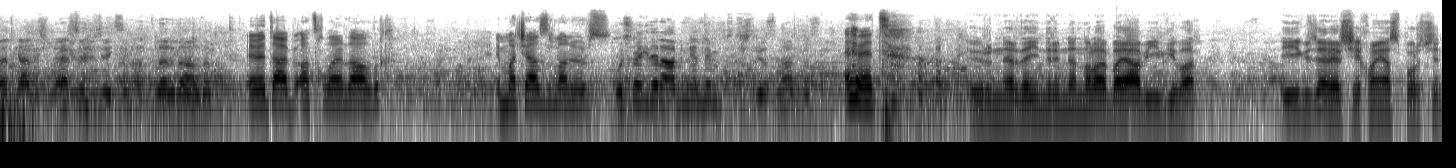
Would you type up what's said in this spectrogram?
Evet kardeşim her söyleyeceksin. Atları da aldım. Evet abi atkıları da aldık. E, maça hazırlanıyoruz. Hoşuna giden abinin elinde mi tutuşturuyorsun? Ne yapıyorsun? Evet. Ürünlerde indirimden dolayı bayağı bir ilgi var. İyi güzel her şey Konya Spor için.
